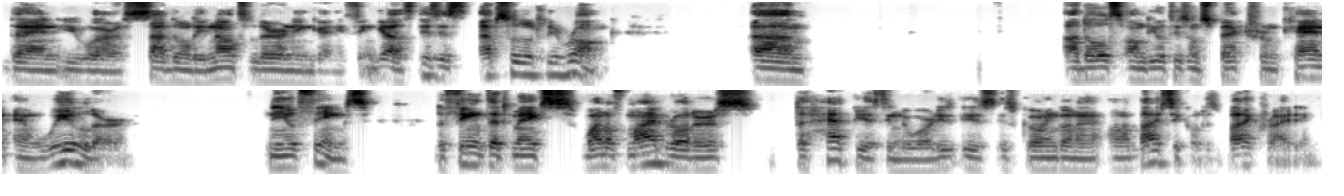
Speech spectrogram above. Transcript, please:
then you are suddenly not learning anything else. This is absolutely wrong. Um, adults on the autism spectrum can and will learn new things. The thing that makes one of my brothers the happiest in the world is, is, is going on a, on a bicycle, is bike riding,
